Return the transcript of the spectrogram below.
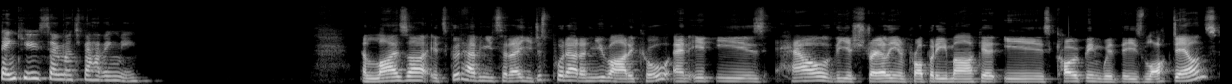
Thank you so much for having me. Eliza, it's good having you today. You just put out a new article, and it is how the Australian property market is coping with these lockdowns.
